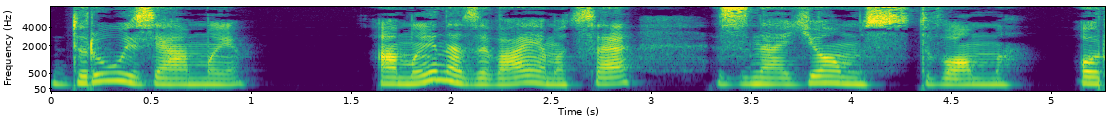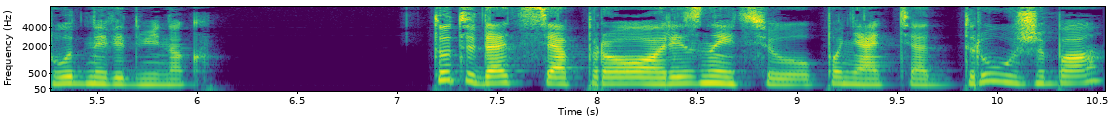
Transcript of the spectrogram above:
друзями, а ми називаємо це знайомством орудний відмінок. Тут йдеться про різницю поняття дружба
